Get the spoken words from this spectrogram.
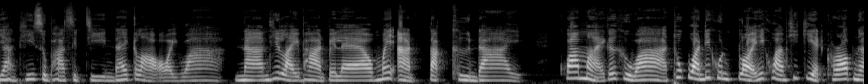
อย่างที่สุภาษิตจีนได้กล่าวเอาไว้ว่า น้ำที่ไหลผ่านไปแล้วไม่อาจตักคืนได้ ความหมายก็คือว่าทุกวันที่คุณปล่อยให้ความขี้เกียจครอบง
